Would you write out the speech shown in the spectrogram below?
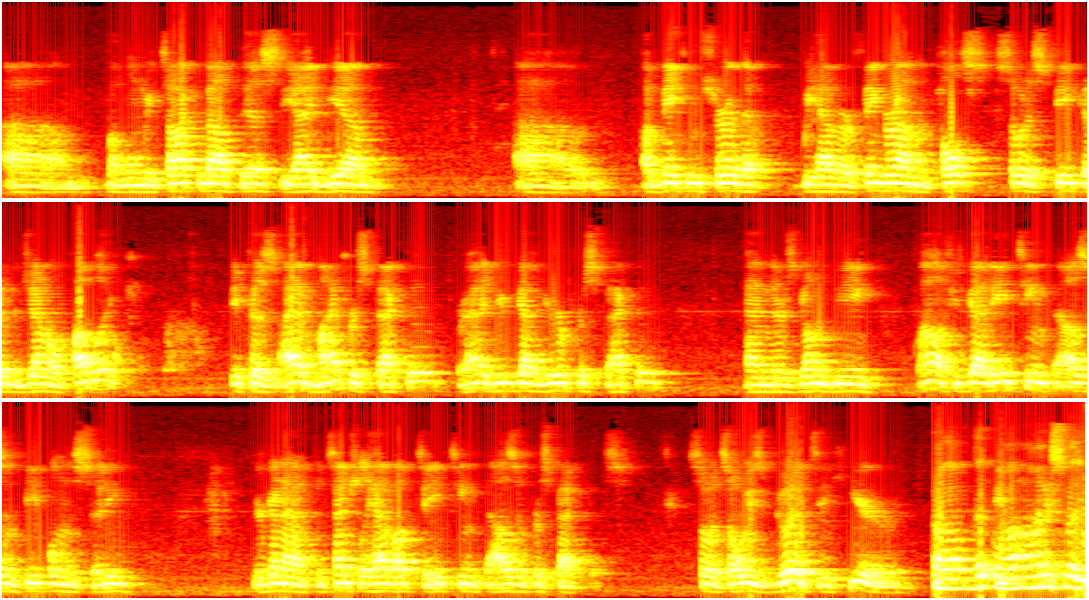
Um, but when we talked about this, the idea uh, of making sure that we have our finger on the pulse, so to speak, of the general public, because I have my perspective, Brad, you've got your perspective, and there's going to be well, if you've got 18,000 people in the city, you're going to potentially have up to 18,000 perspectives. So it's always good to hear. Well, well, honestly,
